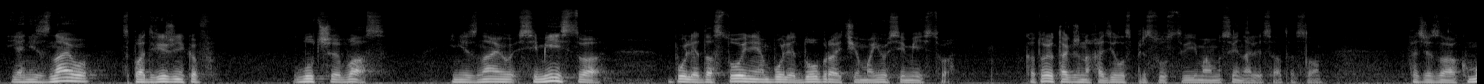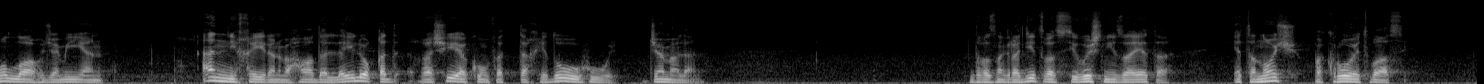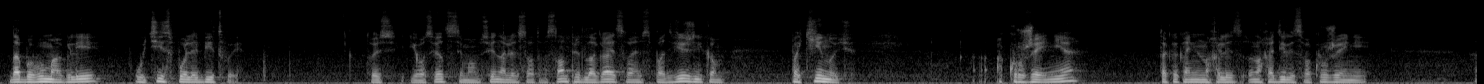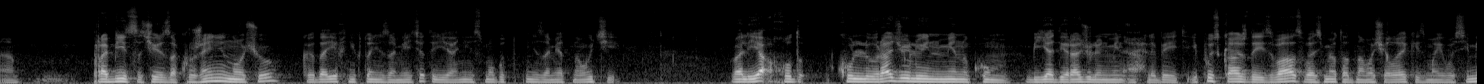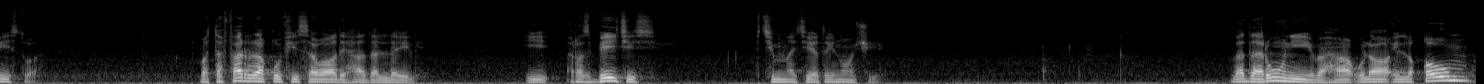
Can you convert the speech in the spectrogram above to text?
Я не знаю сподвижников лучше вас, и не знаю семейства более достойнее, более доброе, чем мое семейство. которая также находилась в присутствии имама Хусейна, алейхиссалату вассалам. فجزاكم الله جميعا أني خيرا وهذا الليل قد غشيكم فاتخذوه جملا Да вознаградит вас Всевышний за это. Эта ночь покроет вас, дабы вы могли уйти с поля битвы. То есть его светлость имам Хусейн, алейхиссалату предлагает своим сподвижникам покинуть окружение, так как они находились, находились в окружении, э, пробиться через окружение ночью, когда их никто не заметит, и они смогут незаметно уйти. «Вальяхуд «Куллю раджулин минкум бияди раджулин мин ахли бейт». И пусть каждый из вас возьмет одного человека из моего семейства. «Ватафарраку фи савади хадаллейль». И разбейтесь в темноте этой ночи. «Вадаруни вахаула ил каум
